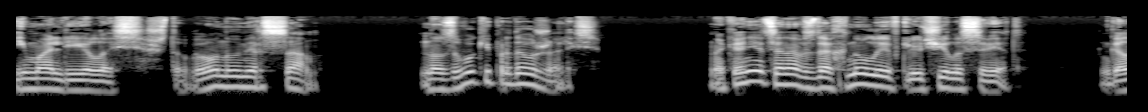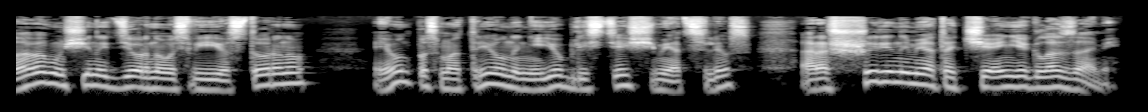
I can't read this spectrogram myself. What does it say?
и молилась, чтобы он умер сам. Но звуки продолжались. Наконец она вздохнула и включила свет. Голова мужчины дернулась в ее сторону, и он посмотрел на нее блестящими от слез, расширенными от отчаяния глазами.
